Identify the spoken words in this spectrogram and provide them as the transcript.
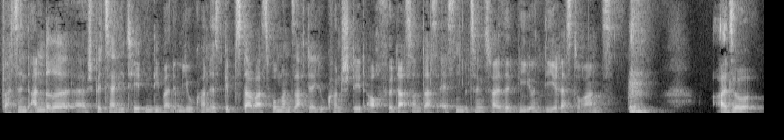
Was sind andere äh, Spezialitäten, die man im Yukon isst? Gibt es da was, wo man sagt, der Yukon steht auch für das und das Essen, beziehungsweise die und die Restaurants? Also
